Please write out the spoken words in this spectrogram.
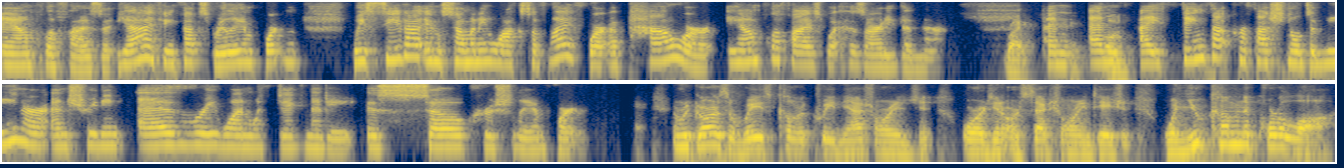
amplifies it. Yeah, I think that's really important. We see that in so many walks of life where a power amplifies what has already been there. Right. And and Oh. I think that professional demeanor and treating everyone with dignity is so crucially important. And regardless of race, color, creed, national origin, origin, or sexual orientation, when you come into court of law,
